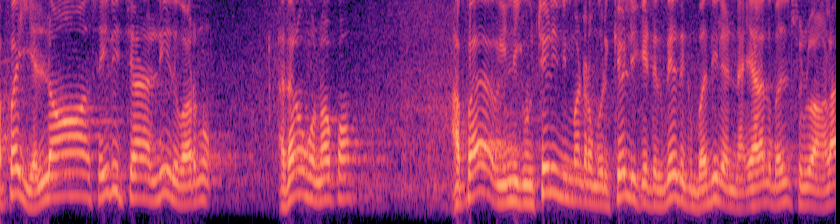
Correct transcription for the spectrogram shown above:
அப்போ எல்லா செய்தி சேனல்லையும் இது வரணும். அதான உங்கள் நோக்கம்? அப்போ இன்றைக்கி உச்சநீதிமன்றம் ஒரு கேள்வி கேட்டிருக்குது இதுக்கு பதில் என்ன? யாராவது பதில் சொல்லுவாங்களா?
